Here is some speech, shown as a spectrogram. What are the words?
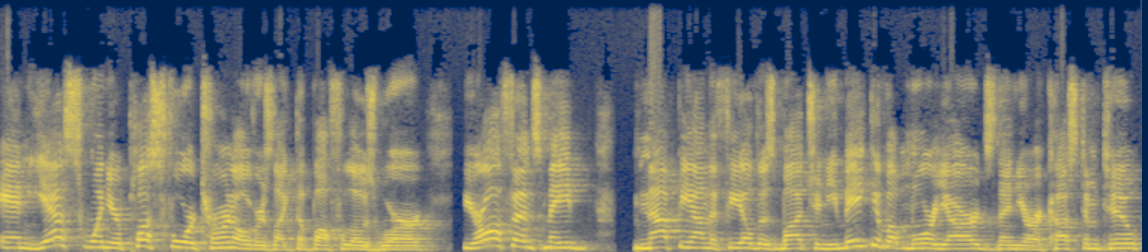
And yes, when you're plus four turnovers like the Buffaloes were, your offense may not be on the field as much and you may give up more yards than you're accustomed to.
